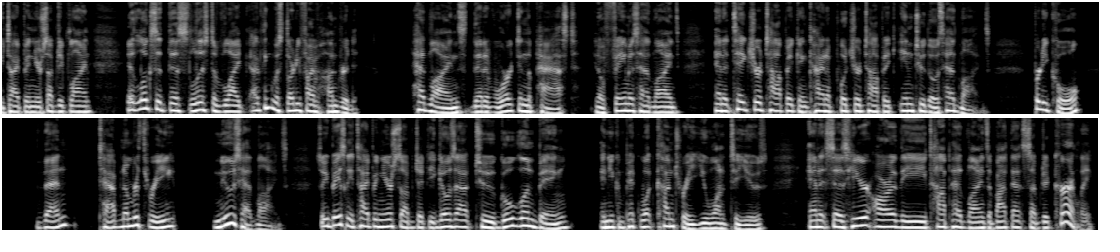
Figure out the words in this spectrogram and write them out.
You type in your subject line, it looks at this list of like, I think it was 3,500 headlines that have worked in the past, you know, famous headlines, and it takes your topic and kind of puts your topic into those headlines. Pretty cool. Then tab number three, news headlines. So you basically type in your subject, it goes out to Google and Bing, and you can pick what country you want it to use. And it says, here are the top headlines about that subject currently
